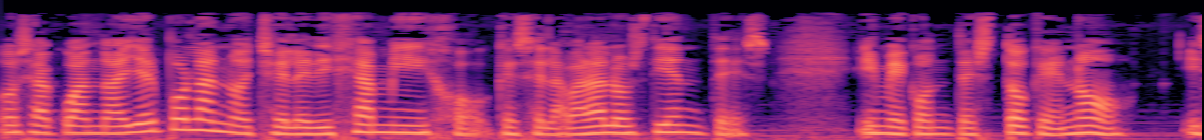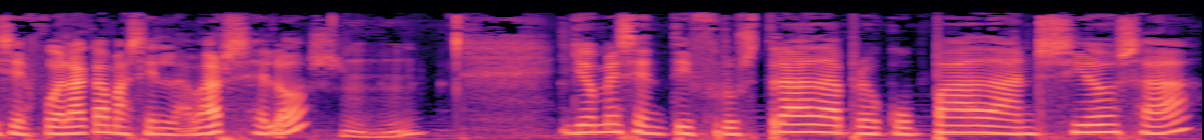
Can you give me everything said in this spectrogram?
O sea, cuando ayer por la noche le dije a mi hijo que se lavara los dientes y me contestó que no y se fue a la cama sin lavárselos, yo me sentí frustrada, preocupada, ansiosa,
